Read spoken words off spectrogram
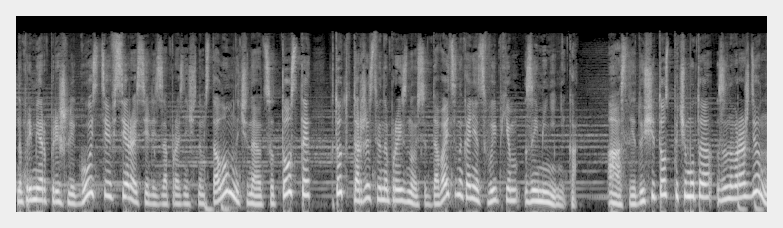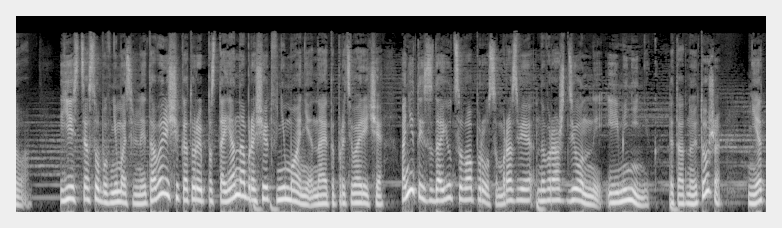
Например, пришли гости, все расселись за праздничным столом, начинаются тосты, кто-то торжественно произносит «давайте, наконец, выпьем за именинника». А следующий тост почему-то за новорожденного. Есть особо внимательные товарищи, которые постоянно обращают внимание на это противоречие. Они-то и задаются вопросом, разве новорожденный и именинник – это одно и то же? Нет.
